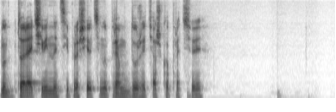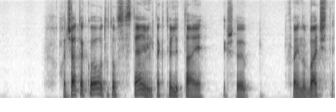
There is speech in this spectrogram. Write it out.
Ну, до речі, він на цій прошивці ну прям дуже тяжко працює. Хоча такого тут в системі він так то літає, якщо ви файно бачите.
